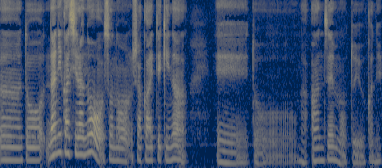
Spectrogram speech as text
うんと何かしらのその社会的なえーとまあ、安全網というかね、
